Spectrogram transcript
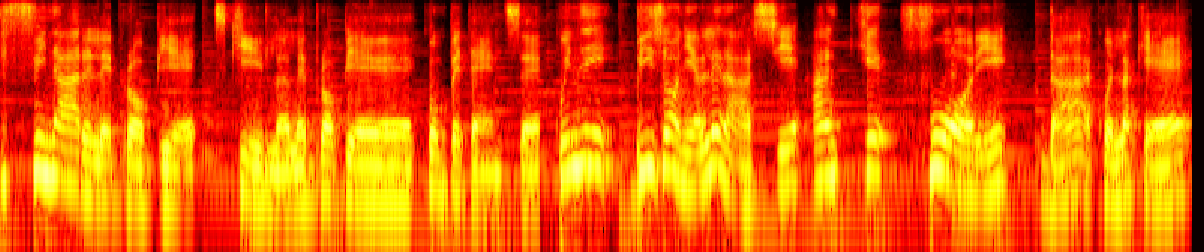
affinare le proprie skill, le proprie competenze. Quindi bisogna allenarsi anche fuori da quella che è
